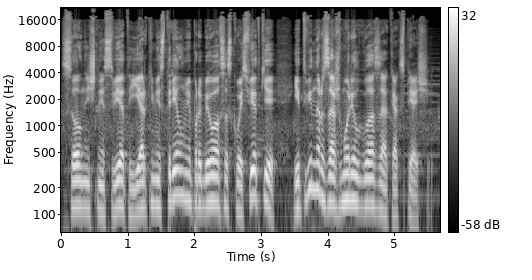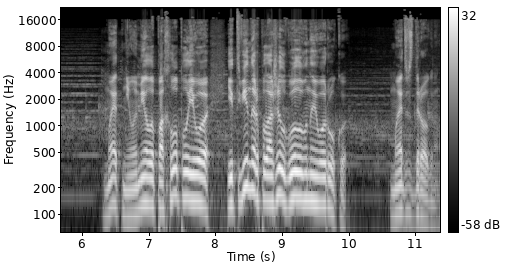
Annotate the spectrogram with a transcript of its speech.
Солнечный свет яркими стрелами пробивался сквозь ветки, и Твиннер зажмурил глаза, как спящий. Мэт неумело похлопал его, и Твиннер положил голову на его руку. Мэт вздрогнул.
